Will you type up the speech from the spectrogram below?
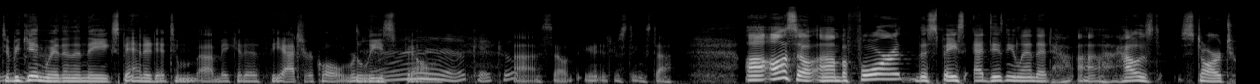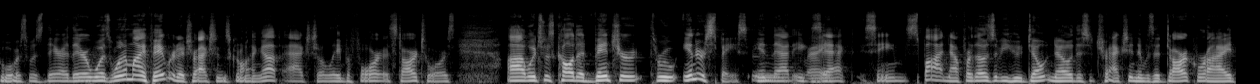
to begin with, and then they expanded it to uh, make it a theatrical release film. Ah, okay, cool. Uh, so interesting stuff. Uh, also, um, before the space at Disneyland that uh, housed Star Tours was there, there was one of my favorite attractions growing up, actually, before Star Tours, uh, which was called Adventure Through Inner Space in that exact same spot. Now, for those of you who don't know this attraction, it was a dark ride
